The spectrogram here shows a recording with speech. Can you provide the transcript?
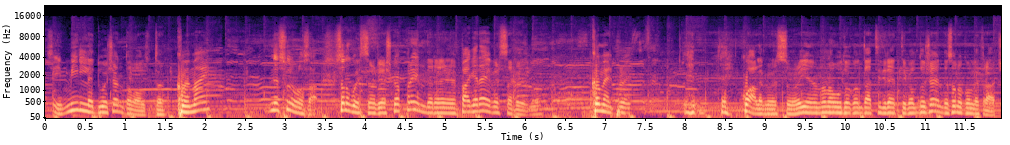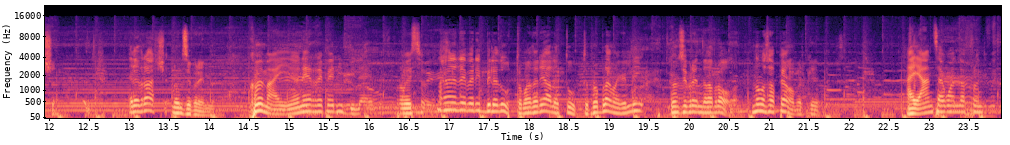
Sì, 1200 volte. Come mai? Nessuno lo sa. Solo questo non riesco a prendere, pagherei per saperlo. Com'è il professore? Eh, quale professore? Io non ho avuto contatti diretti col docente, solo con le tracce. E le tracce non si prendono. Come mai? Non è reperibile professore? Ma è reperibile tutto, materiale e tutto. Il problema è che lì non si prende la prova. Non lo sappiamo perché. Hai ansia quando affronti questo?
